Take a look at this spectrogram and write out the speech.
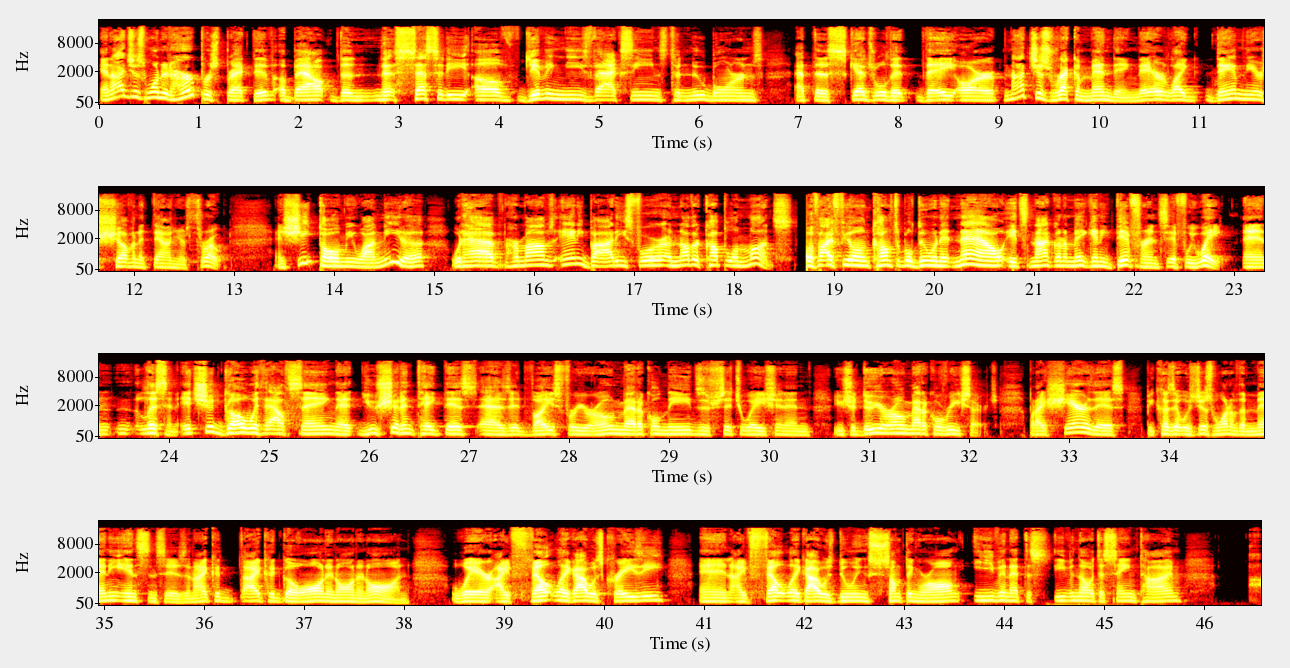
And I just wanted her perspective about the necessity of giving these vaccines to newborns at the schedule that they are not just recommending, they're like damn near shoving it down your throat. And she told me Juanita would have her mom's antibodies for another couple of months. If I feel uncomfortable doing it now, it's not going to make any difference if we wait. And listen, it should go without saying that you shouldn't take this as advice for your own medical needs or situation, and you should do your own medical research. But I share this because it was just one of the many instances, and I could I could go on and on and on where I felt like I was crazy and I felt like I was doing something wrong, even at the even though at the same time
